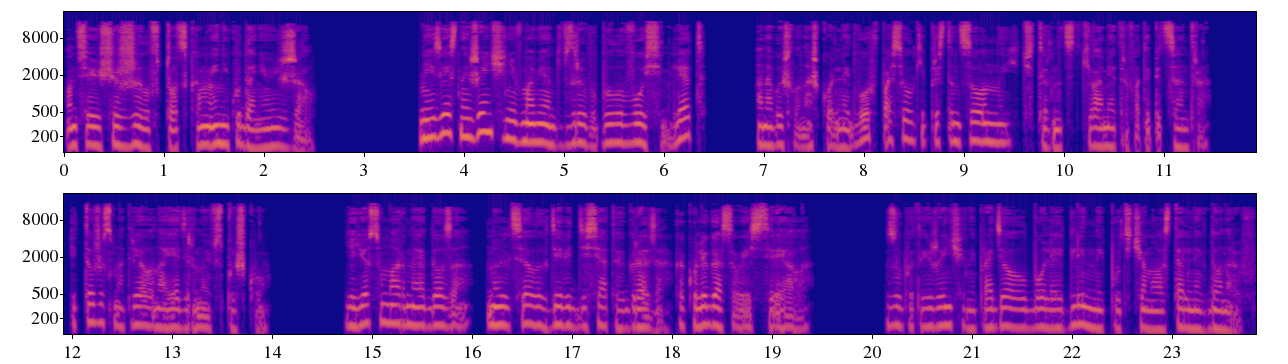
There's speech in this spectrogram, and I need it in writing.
он все еще жил в Тоцком и никуда не уезжал. Неизвестной женщине в момент взрыва было 8 лет. Она вышла на школьный двор в поселке Пристанционный, 14 километров от эпицентра, и тоже смотрела на ядерную вспышку. Ее суммарная доза — 0,9 греза, как у Легасова из сериала. Зуб этой женщины проделал более длинный путь, чем у остальных доноров.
